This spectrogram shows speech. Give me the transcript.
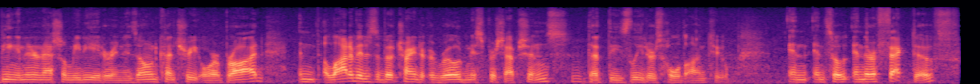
being an international mediator in his own country or abroad. And a lot of it is about trying to erode misperceptions hmm. that these leaders hold on to. And, and so, and they're effective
